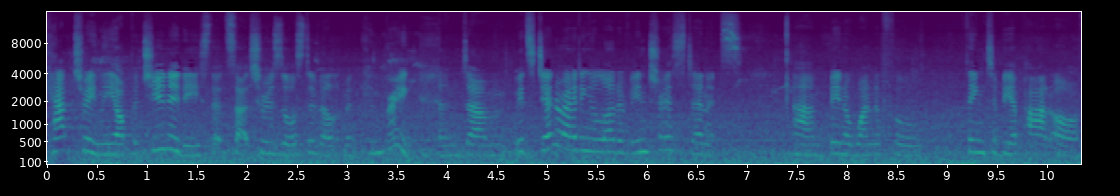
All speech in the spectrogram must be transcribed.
capturing the opportunities that such resource development can bring. And um, it's generating a lot of interest and it's um, been a wonderful thing to be a part of.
